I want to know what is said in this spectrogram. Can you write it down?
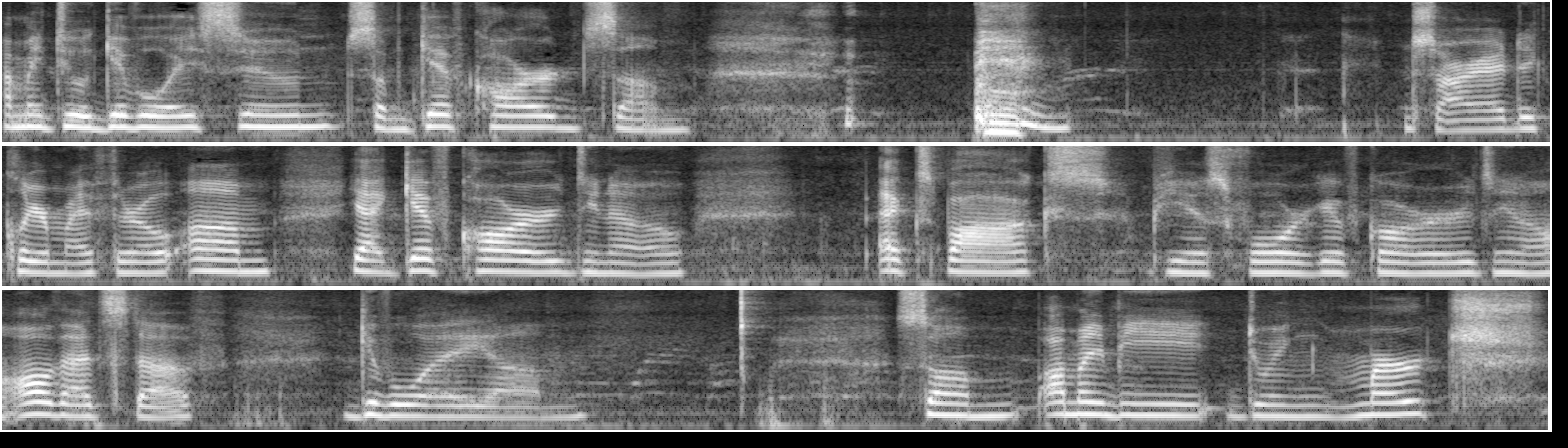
I might do a giveaway soon. Some gift cards, some. Sorry, I did clear my throat. Um, yeah, gift cards, you know, Xbox, PS4 gift cards, you know, all that stuff. Giveaway, um, some, I might be doing merch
